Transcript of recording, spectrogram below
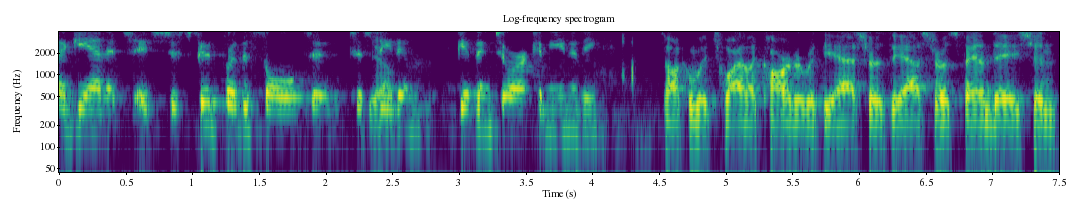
again, it's it's just good for the soul to to see them giving to our community. Talking with Twila Carter with the Astros, the Astros Foundation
